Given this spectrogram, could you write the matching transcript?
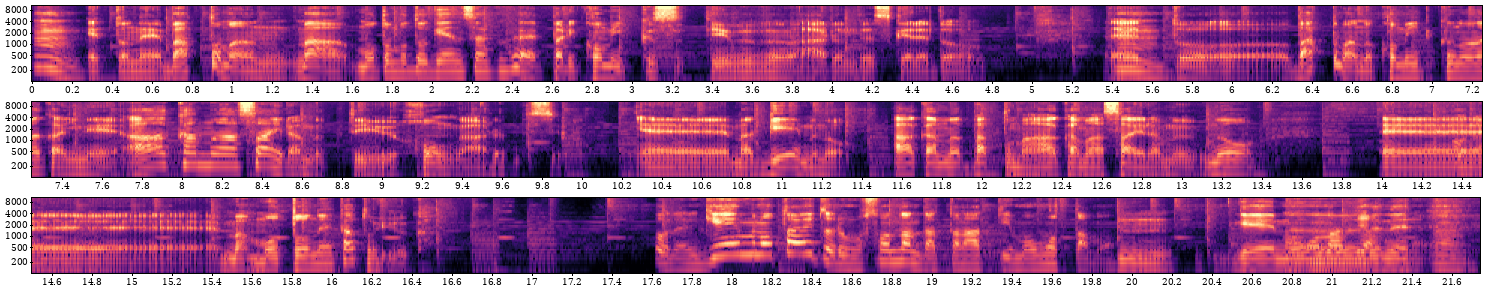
うん。えっとねバットマン。まあもともと原作がやっぱりコミックスっていう部分はあるんですけれどえっと、バットマンのコミックの中にね「アーカム・アサイラム」っていう本があるんですよ、えーまあ、ゲームのアーカムバットマン・アーカム・アサイラムの、えーまあ、元ネタというか、そうだね。ゲームのタイトルもそんなんだったなって今思ったもん。うん、ゲームでねうん。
